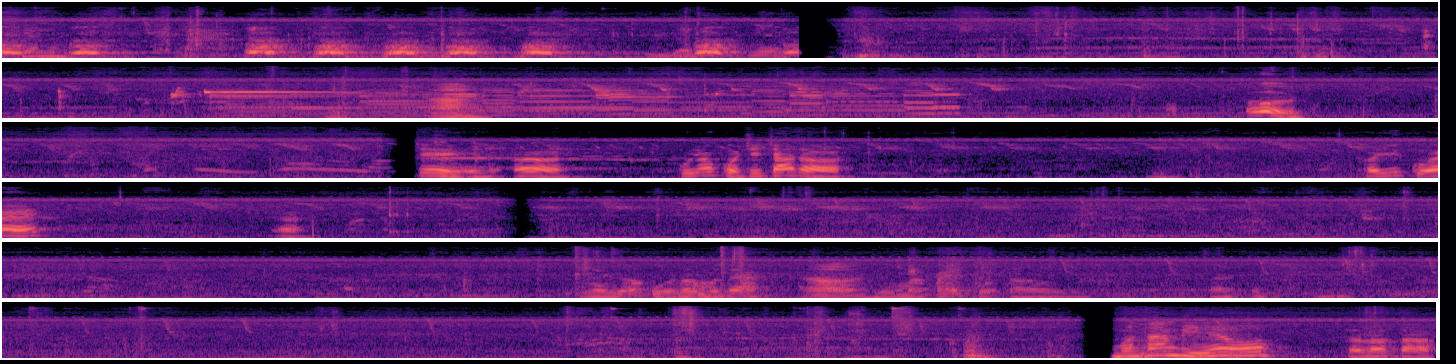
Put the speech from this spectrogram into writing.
Ê, ờ, cô nhóc của chị cháu rồi. Có giết của ấy Này nó của nó mà ra ờ. Nhưng mà cái của tao. Mà sang đi ô tao nó tao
